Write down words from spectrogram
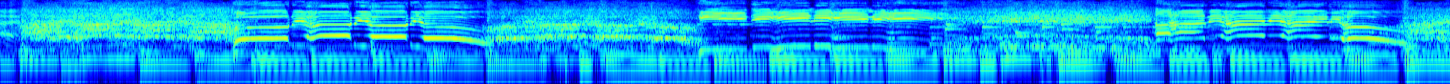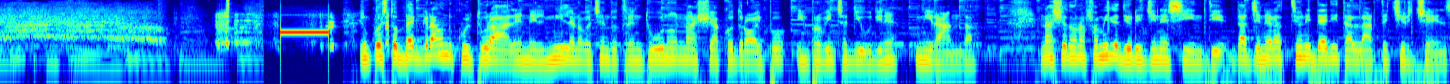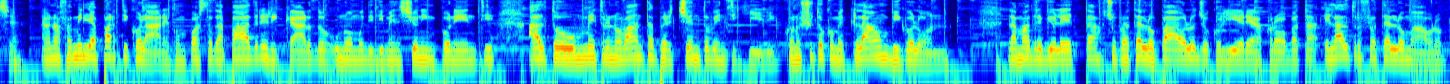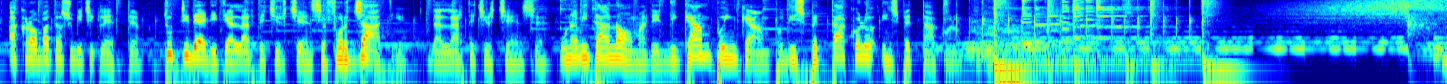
In questo background culturale, nel 1931 nasce a Codroipo, in provincia di Udine, Miranda. Nasce da una famiglia di origine Sinti, da generazioni dedita all'arte circense. È una famiglia particolare, composta da padre, Riccardo, un uomo di dimensioni imponenti, alto 1,90 m per 120 kg, conosciuto come Clown Bigolon. La madre Violetta, suo fratello Paolo, giocoliere e acrobata, e l'altro fratello Mauro, acrobata su biciclette. Tutti dediti all'arte circense, forgiati dall'arte circense. Una vita nomade, di campo in campo, di spettacolo in spettacolo.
